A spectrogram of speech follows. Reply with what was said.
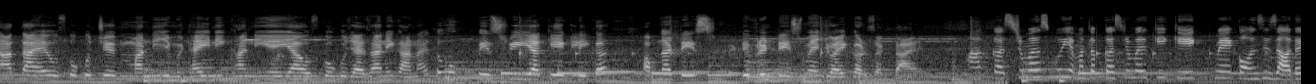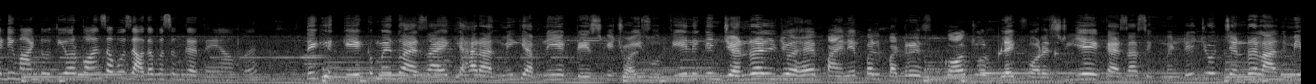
आता है उसको कुछ मान लीजिए मिठाई नहीं खानी है या उसको कुछ ऐसा नहीं खाना है तो वो पेस्ट्री या केक लेकर अपना टेस्ट डिफरेंट टेस्ट में एंजॉय कर सकता है। कस्टमर्स को मतलब कस्टमर की केक में कौन सी ज़्यादा डिमांड होती है और कौन सा वो ज़्यादा पसंद करते हैं यहाँ पर? देखिए केक में तो ऐसा है कि हर आदमी की अपनी एक टेस्ट की चॉइस होती है लेकिन जनरल जो है पाइन बटर स्कॉच और ब्लैक फॉरेस्ट ये एक ऐसा सेगमेंट है जो जनरल आदमी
